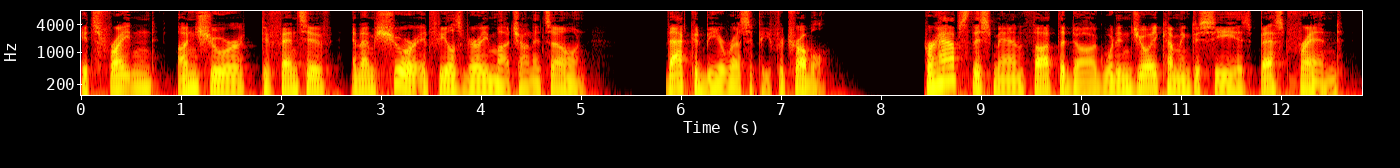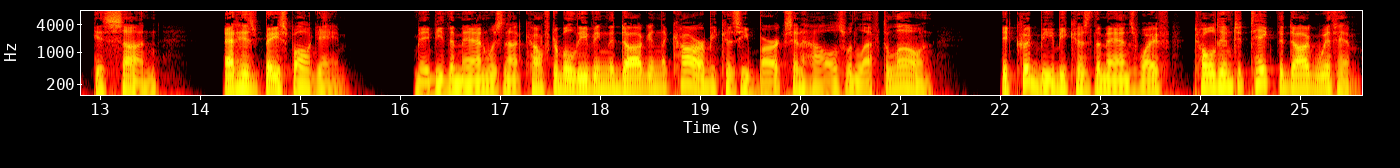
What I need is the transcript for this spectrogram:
It's frightened, unsure, defensive, and I'm sure it feels very much on its own. That could be a recipe for trouble. Perhaps this man thought the dog would enjoy coming to see his best friend, his son, at his baseball game. Maybe the man was not comfortable leaving the dog in the car because he barks and howls when left alone. It could be because the man's wife told him to take the dog with him.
